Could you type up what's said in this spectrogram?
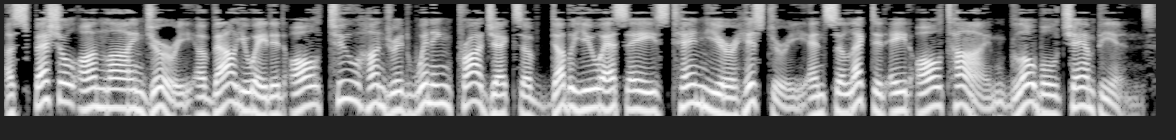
a special online jury evaluated all 200 winning projects of WSA's 10-year history and selected eight all-time global champions.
